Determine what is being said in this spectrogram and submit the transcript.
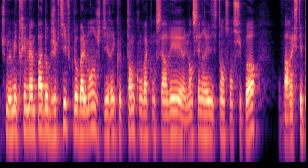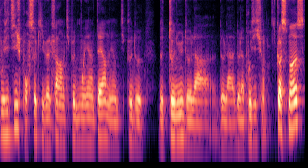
Je me mettrai même pas d'objectif globalement. Je dirais que tant qu'on va conserver l'ancienne résistance en support, on va rester positif pour ceux qui veulent faire un petit peu de moyen terme et un petit peu de, tenue de la, de, la, de la position. Cosmos,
